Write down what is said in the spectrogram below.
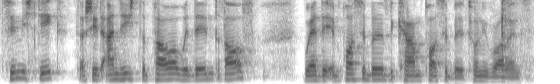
ziemlich dick. Da steht Unleash the Power Within drauf. Where the Impossible Become Possible. Tony Robbins.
